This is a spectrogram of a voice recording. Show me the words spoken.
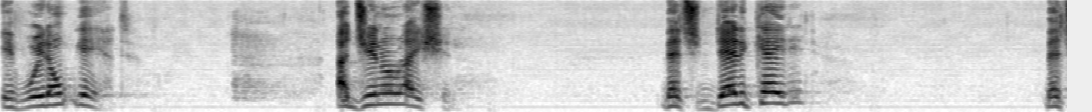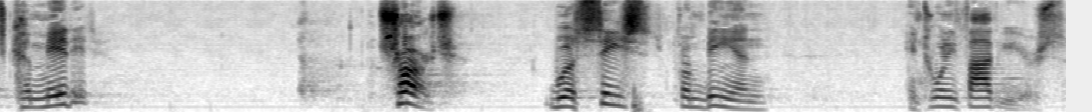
if we don't get a generation that's dedicated, that's committed, church will cease from being in 25 years.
